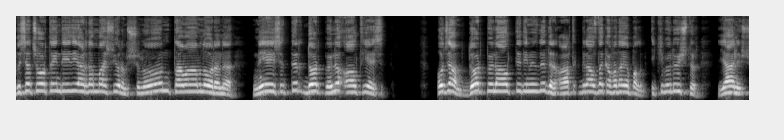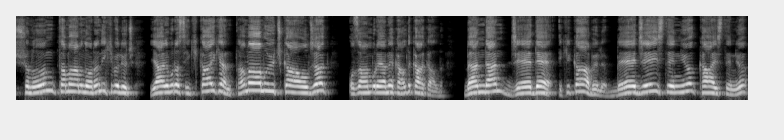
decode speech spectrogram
Dış açı ortayın değdiği yerden başlıyorum. Şunun tamamının oranı neye eşittir? 4 bölü 6'ya eşit. Hocam 4 bölü 6 dediğimiz nedir? Artık biraz da kafadan yapalım. 2 bölü 3'tür. Yani şunun tamamının oranı 2 bölü 3. Yani burası 2K iken tamamı 3K olacak. O zaman buraya ne kaldı? K kaldı. Benden CD 2K bölü BC isteniyor. K isteniyor.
